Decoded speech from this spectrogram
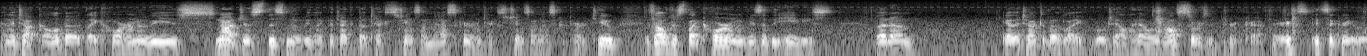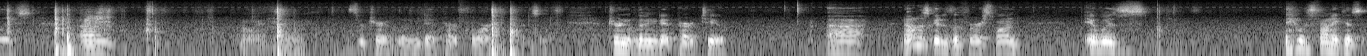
And they talk all about like horror movies, not just this movie, like they talk about Texas Chainsaw Massacre and Texas Chainsaw Massacre Part 2. It's all just like horror movies of the 80s. But um yeah, they talk about like Motel Hell and all sorts of different crap there. It's it's a great release. Um Oh wait, uh, it's Return of the Living Dead Part 4. That isn't Return of the Living Dead Part 2. Uh, not as good as the first one. It was. It was funny because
